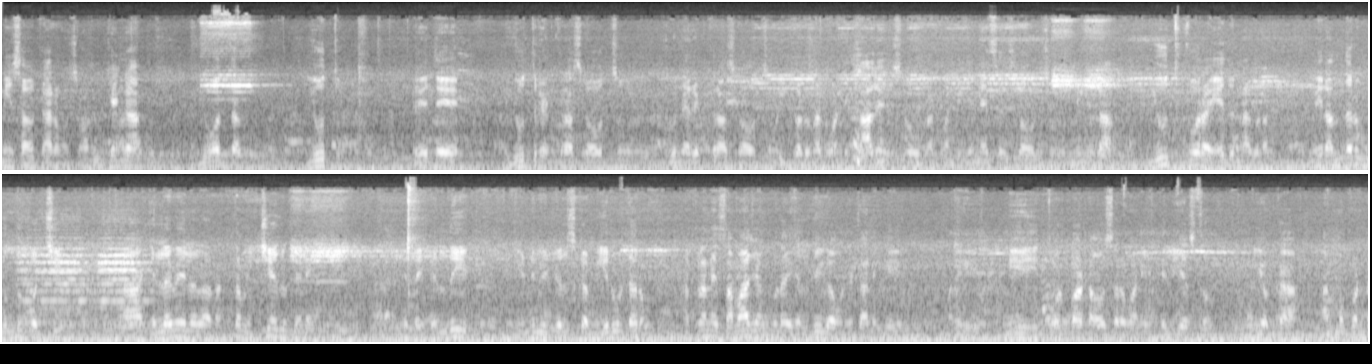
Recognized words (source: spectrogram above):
మీ సహకారం అవసరం. ముఖ్యంగా యువత యూత్ అయితే యూత్ రెడ్ క్రాస్ కావచ్చు జూనియర్ రెడ్ క్రాస్ కావచ్చు ఇక్కడ ఉన్నటువంటి కాలేజెస్లో ఉన్నటువంటి ఎన్ఎస్ఎస్ కావచ్చు మిగతా యూత్ ఫోరా ఏదున్నా కూడా మీరందరూ ముందుకు వచ్చి ఎల్లవేళలా రక్తం ఇచ్చేది ఉంటేనే అయితే హెల్దీ ఇండివిజువల్స్గా మీరు ఉంటారు అట్లనే సమాజం కూడా హెల్దీగా ఉండటానికి మరి మీ తోడ్పాటు అవసరమని తెలియజేస్తూ ఈ యొక్క హన్మకొండ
